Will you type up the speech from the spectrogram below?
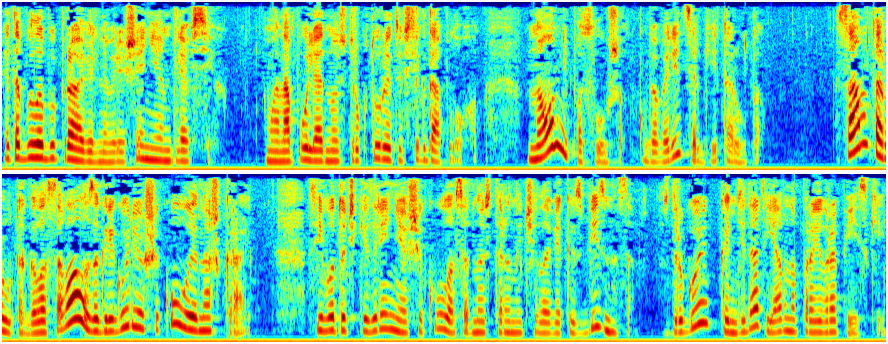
Это было бы правильным решением для всех. Монополия одной структуры – это всегда плохо. Но он не послушал, говорит Сергей Тарута. Сам Тарута голосовал за Григория Шикулу и наш край. С его точки зрения Шикула, с одной стороны, человек из бизнеса, с другой – кандидат явно проевропейский.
